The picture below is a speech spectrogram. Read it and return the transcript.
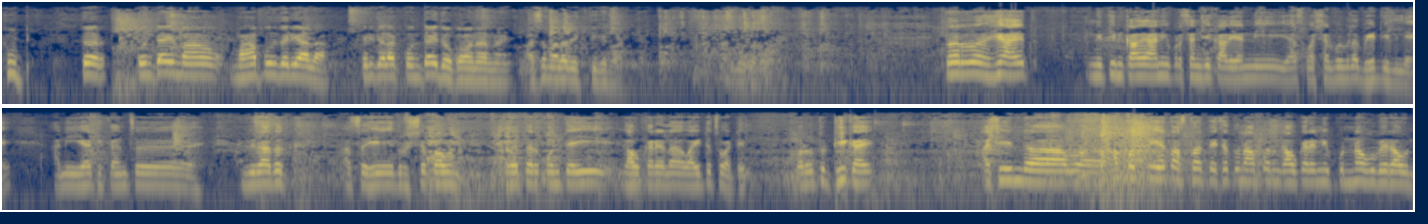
फूट तर कोणताही महा महापूर जरी आला तरी त्याला कोणताही धोका होणार नाही असं मला व्यक्तिगत वाटतं. तर हे आहेत नितीन काळे आणि प्रशांतजी काळे यांनी या स्मशानभूमीला भेट दिलेली आहे. आणि या ठिकाणचं विराधक असं हे दृश्य पाहून खरं तर कोणत्याही गावकऱ्याला वाईटच वाटेल. परंतु ठीक आहे. अशी आपत्ती येत असतात त्याच्यातून आपण गावकऱ्यांनी पुन्हा उभे राहून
